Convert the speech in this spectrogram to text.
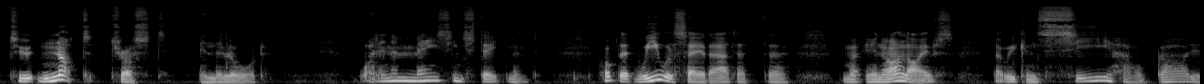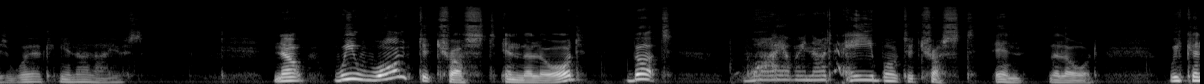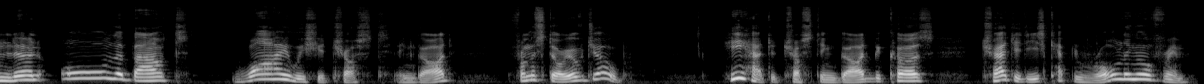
to not trust in the Lord. What an amazing statement. Hope that we will say that at, uh, in our lives, that we can see how God is working in our lives. Now, we want to trust in the Lord, but why are we not able to trust in the Lord? We can learn all about why we should trust in God from the story of Job. He had to trust in God because tragedies kept rolling over him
